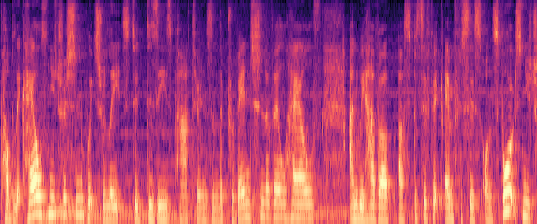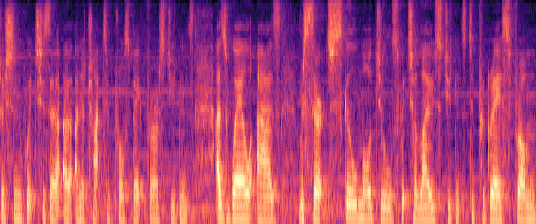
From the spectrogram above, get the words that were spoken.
public health nutrition, which relates to disease patterns and the prevention of ill health. And we have a, a specific emphasis on sports nutrition, which is a, a, an attractive prospect for our students, as well as research skill modules, which allow students to progress from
